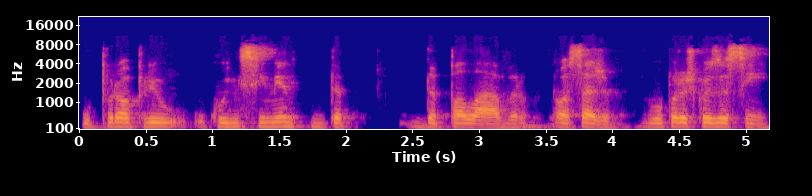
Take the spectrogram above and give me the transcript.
o próprio conhecimento da, da palavra, ou seja, vou pôr as coisas assim,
